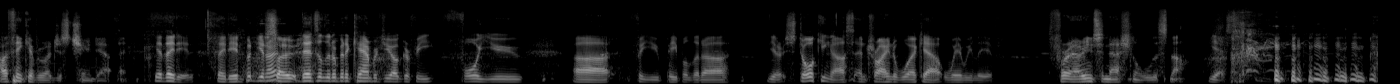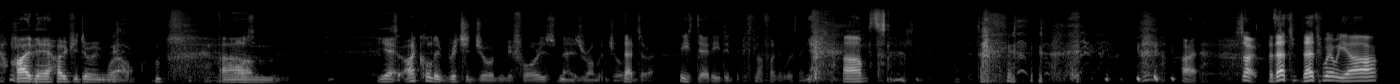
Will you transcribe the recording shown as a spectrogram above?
I think everyone just tuned out then. Yeah, they did. They did. But you know, So- there's a little bit of Canberra geography for you, uh, for you people that are you know stalking us and trying to work out where we live. For our international listener, Yes. hi there. Hope you're doing well. Um, Awesome. Yeah, I called him Richard Jordan before. His name's Robert Jordan. That's all right. He's dead. He did. He's not fucking listening. Um, all right. So, but that's that's where we are,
